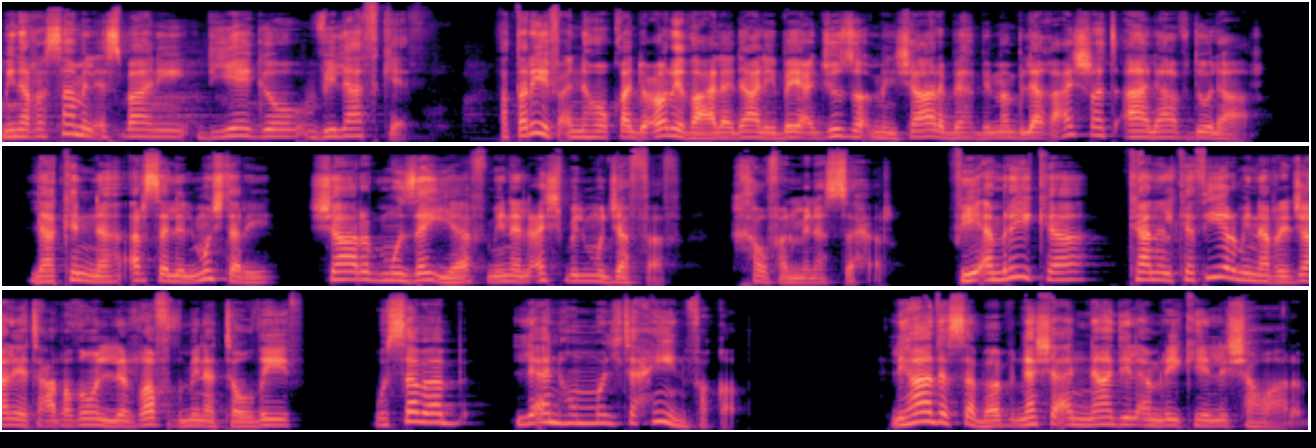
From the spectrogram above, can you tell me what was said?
من الرسام الإسباني دييغو فيلاثكيث الطريف أنه قد عرض على دالي بيع جزء من شاربه بمبلغ عشرة آلاف دولار لكنه أرسل للمشتري شارب مزيف من العشب المجفف خوفا من السحر. في أمريكا كان الكثير من الرجال يتعرضون للرفض من التوظيف والسبب لأنهم ملتحين فقط. لهذا السبب نشأ النادي الأمريكي للشوارب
